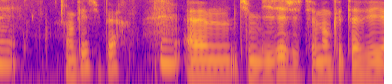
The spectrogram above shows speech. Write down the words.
Euh, super. Mm. Euh, tu me disais justement que tu avais,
